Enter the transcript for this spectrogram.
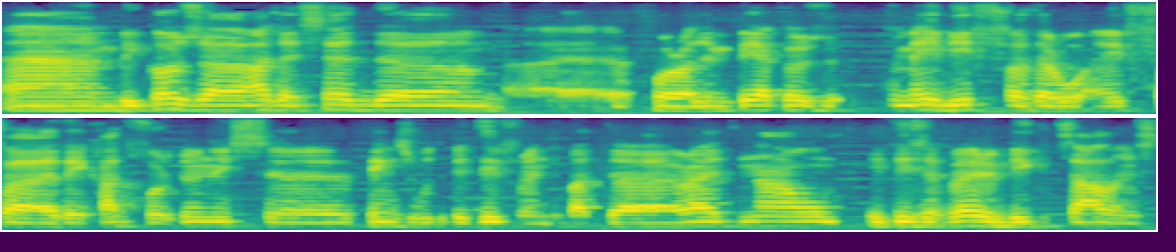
Um, because, uh, as I said, um, uh, for Olympiacos, maybe if, there, if they had Fortounis, things would be different. But right now, it is a very big challenge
